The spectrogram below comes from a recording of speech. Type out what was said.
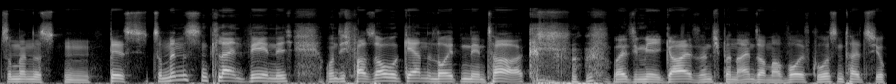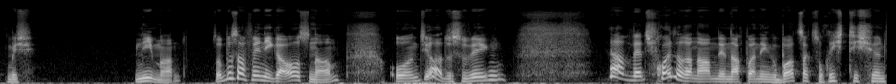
Zumindest ein bisschen, zumindest ein klein wenig. Und ich versaue gerne Leuten den Tag, weil sie mir egal sind. Ich bin ein einsamer Wolf. Größtenteils juckt mich niemand. So bis auf wenige Ausnahmen. Und ja, deswegen ja, werde ich Freude daran haben, dem Nachbarn den Geburtstag so richtig schön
